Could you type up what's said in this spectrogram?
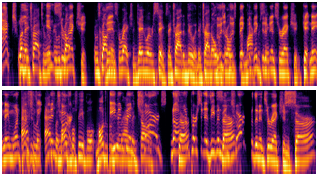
actual well, they tried to. insurrection. It was called, it was called insurrection, January 6th. They tried to do it. They tried to overthrow Who's, who's been democracy. convicted of insurrection? Name, name one person actually, actually multiple people, multiple even people have been, been charged. charged. Not sir, one person has even sir, been charged with an insurrection. Sir,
